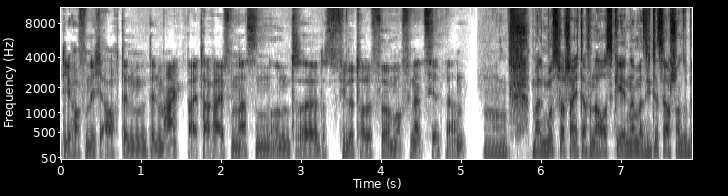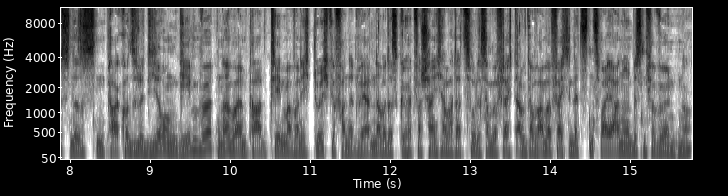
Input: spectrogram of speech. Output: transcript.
die hoffentlich auch den, den Markt weiter reifen lassen und äh, dass viele tolle Firmen auch finanziert werden. Mhm. Man muss wahrscheinlich davon ausgehen, ne? man sieht es ja auch schon so ein bisschen, dass es ein paar Konsolidierungen geben wird, ne? weil ein paar Themen einfach nicht durchgefandet werden, aber das gehört wahrscheinlich einfach dazu. Das haben wir vielleicht, da waren wir vielleicht in den letzten zwei Jahren nur ein bisschen verwöhnt, ne?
